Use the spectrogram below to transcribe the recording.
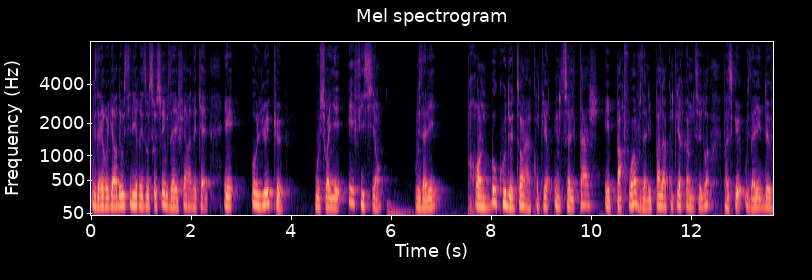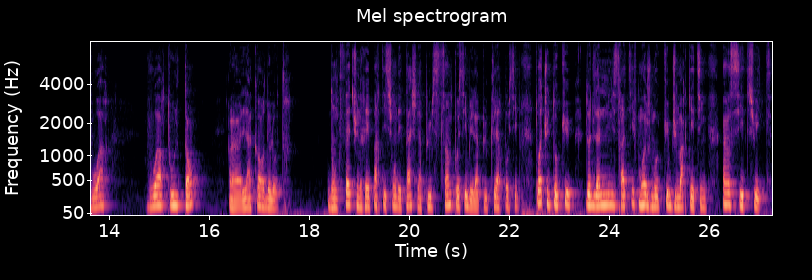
vous allez regarder aussi les réseaux sociaux et vous allez faire avec elle. Et au lieu que vous soyez efficient, vous allez prendre beaucoup de temps à accomplir une seule tâche et parfois vous n'allez pas l'accomplir comme il se doit parce que vous allez devoir voir tout le temps euh, l'accord de l'autre. Donc faites une répartition des tâches la plus simple possible et la plus claire possible. Toi, tu t'occupes de, de l'administratif, moi, je m'occupe du marketing, ainsi de suite.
